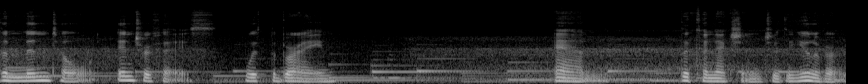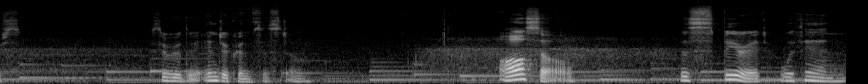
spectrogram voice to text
the mental interface with the brain and the connection to the universe through the endocrine system. Also, the spirit within.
